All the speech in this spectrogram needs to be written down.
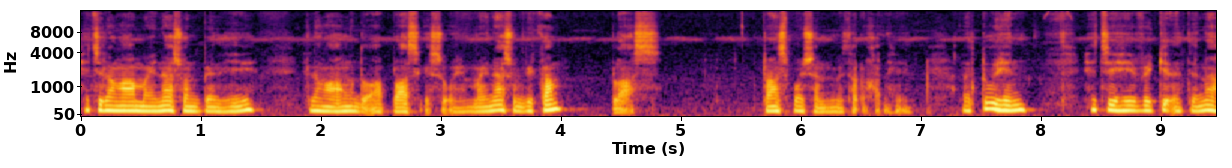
hi chilanga minus 1 pen hi, hilanga hung do a plus ke so he minus will become plus. Transposition method khan he la tu hin hi chi hi vekit atena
